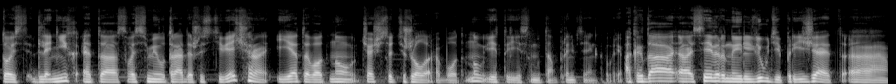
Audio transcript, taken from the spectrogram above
То есть для них это с 8 утра до 6 вечера, и это вот, ну, чаще всего тяжелая работа. Ну, это если мы там про нефтяник говорим. А когда э, северные люди приезжают э,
